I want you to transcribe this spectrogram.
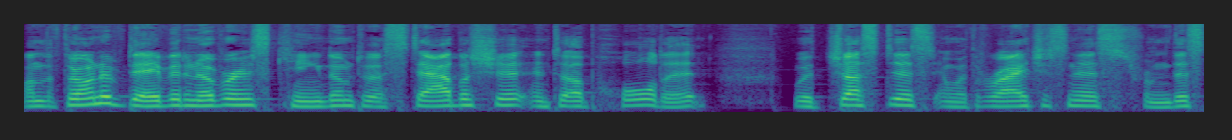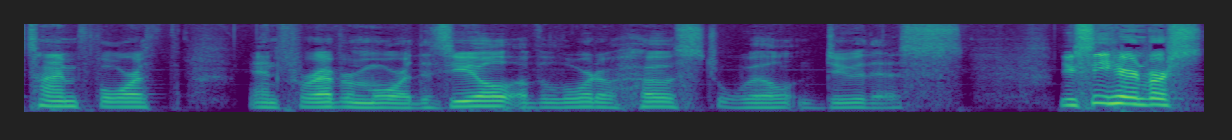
on the throne of David and over his kingdom to establish it and to uphold it with justice and with righteousness from this time forth and forevermore. The zeal of the Lord of hosts will do this. You see here in verse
